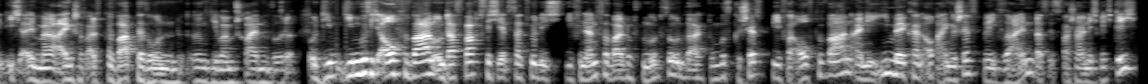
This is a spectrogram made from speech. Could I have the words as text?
den ich in meiner Eigenschaft als Privatperson irgendjemandem schreiben würde. Und die, die muss ich aufbewahren und das macht sich jetzt natürlich die Finanzverwaltung zunutze und sagt, du musst Geschäftsbriefe aufbewahren. Eine E-Mail kann auch ein Geschäftsbrief sein, das ist wahrscheinlich richtig.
